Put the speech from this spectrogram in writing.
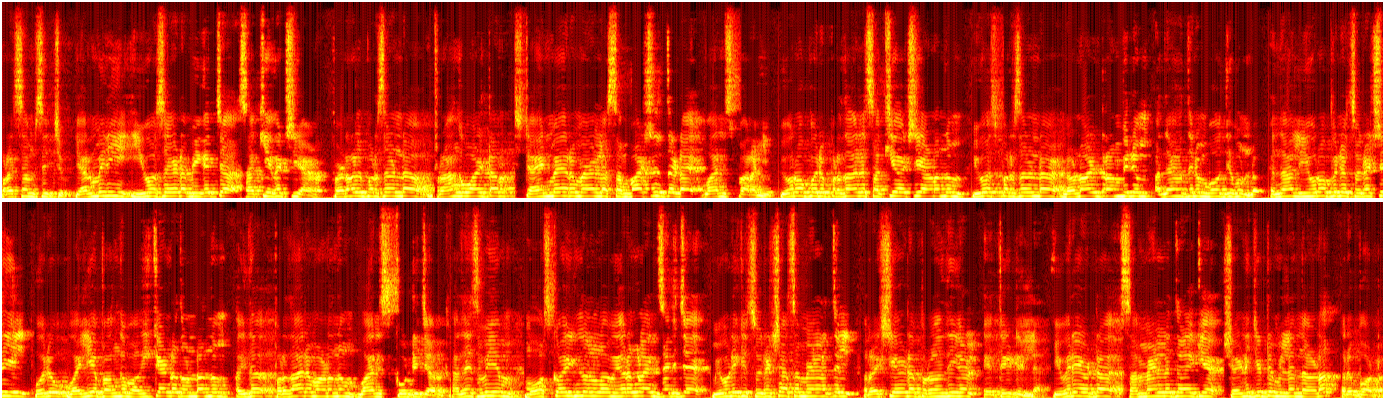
പ്രശംസിച്ചു. ജർമ്മനി യു എസ് എയുടെ മികച്ച സഖ്യകക്ഷിയാണ്. ഫെഡറൽ പ്രസിഡന്റ് ഫ്രാങ്ക് വാൾട്ടർ സ്റ്റൈൻമേയറുമായുള്ള സംഭാഷണത്തിനിടെ വാൻസ് പറഞ്ഞു യൂറോപ്പ് ഒരു പ്രധാന സഖ്യകക്ഷിയാണെന്നും യു എസ് പ്രസിഡന്റ് ഡൊണാൾഡ് ട്രംപിനും അദ്ദേഹത്തിനും ബോധ്യമുണ്ട്. എന്നാൽ യൂറോപ്പിന്റെ സുരക്ഷയിൽ ഒരു വലിയ പങ്ക് വഹിക്കേണ്ടതുണ്ടെന്നും ഇത് പ്രധാനമാണെന്നും വാൻസ് കൂട്ടിച്ചേർത്തു. അതേസമയം മോസ്കോയിൽ നിന്നുള്ള വിവരങ്ങളനുസരിച്ച് മ്യൂണിക് സുരക്ഷാ സമ്മേളനത്തിൽ റഷ്യയുടെ പ്രതിനിധികൾ എത്തിയിട്ടില്ല. ഇവരെയൊട്ട് സമ്മേളനത്തിലേക്ക് ക്ഷണിച്ചിട്ടുമില്ലെന്നാണ് റിപ്പോർട്ട്.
